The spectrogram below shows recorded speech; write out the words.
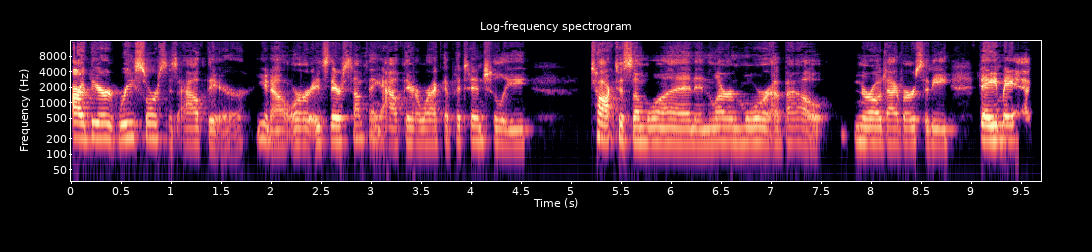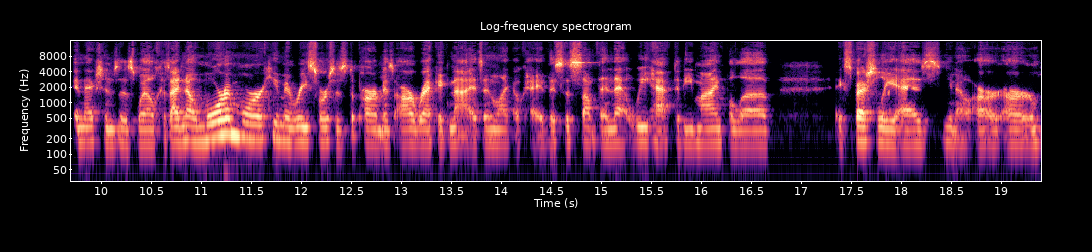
are there resources out there you know or is there something out there where i could potentially talk to someone and learn more about neurodiversity? They may have connections as well because i know more and more human resources departments are recognized and like okay this is something that we have to be mindful of especially as you know our, our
